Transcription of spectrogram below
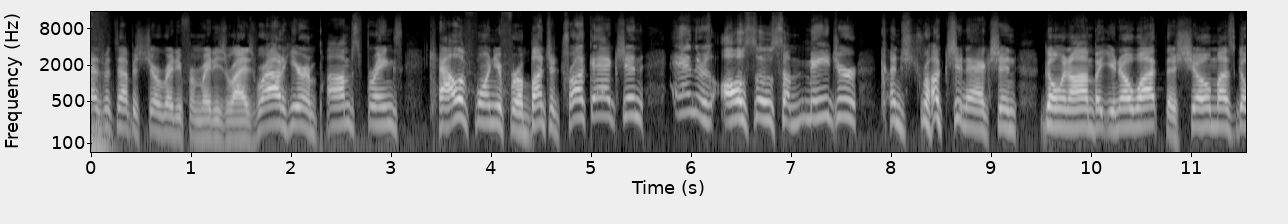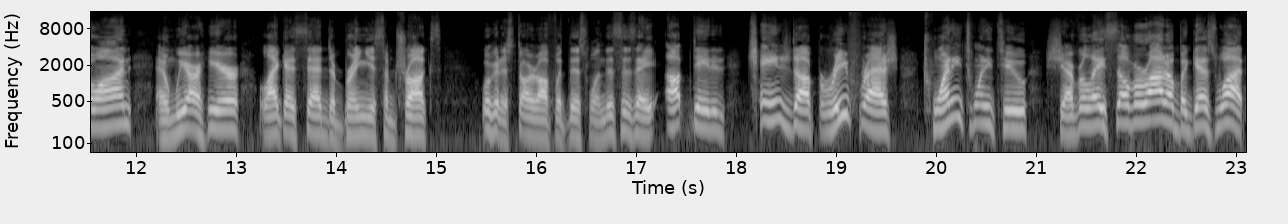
guys, what's up? It's Joe Raiti from Raiti's Rides. We're out here in Palm Springs, California for a bunch of truck action, and there's also some major construction action going on. But you know what? The show must go on, and we are here, like I said, to bring you some trucks. We're gonna start off with this one. This is a updated, changed up, refresh 2022 Chevrolet Silverado. But guess what?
